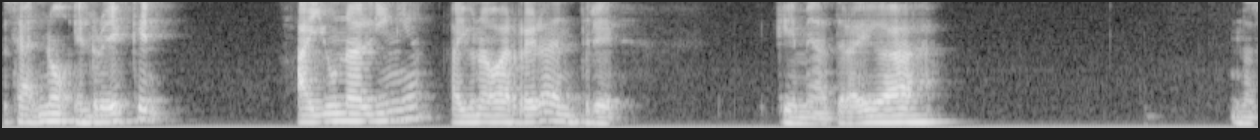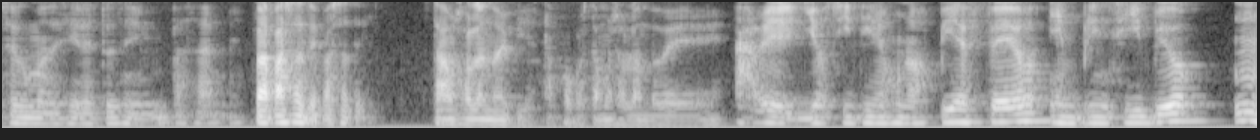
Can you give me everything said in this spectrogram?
o sea, no, el rollo es que hay una línea, hay una barrera entre que me atraigas. No sé cómo decir esto sin pasarme. Va, pásate, pásate. Estamos hablando de pies, tampoco estamos hablando de. A ver, yo si tienes unos pies feos, en principio. mm,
